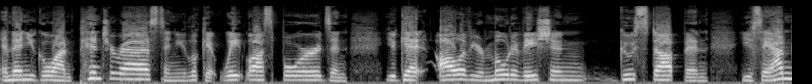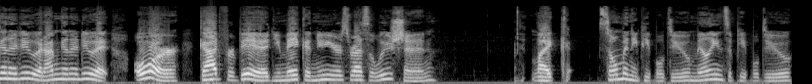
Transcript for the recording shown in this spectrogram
And then you go on Pinterest and you look at weight loss boards and you get all of your motivation goosed up and you say, I'm going to do it, I'm going to do it. Or, God forbid, you make a New Year's resolution like so many people do, millions of people do,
